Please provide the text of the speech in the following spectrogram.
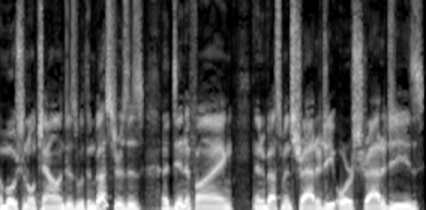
emotional challenges with investors is identifying an investment strategy or strategies,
